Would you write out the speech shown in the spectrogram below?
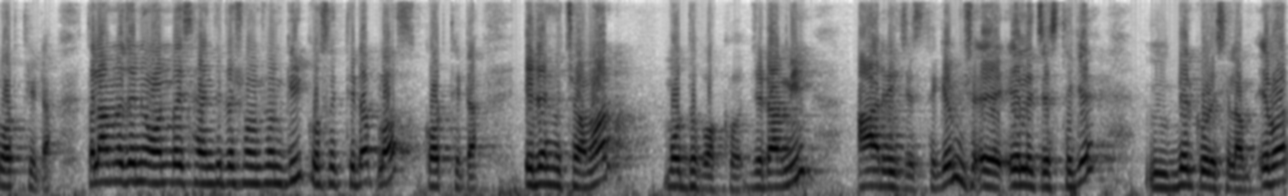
cot theta তাহলে আমরা জানি ওয়ান বাই সাইন থিটা সমান কি? Cosec theta plus cot theta এটাই হচ্ছে আমার মধ্যপক্ষ, যেটা আমি আর এইচএস থেকে এলএচএস থেকে বের করেছিলাম। এবার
